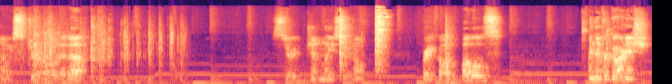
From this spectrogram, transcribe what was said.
Now we stir all that up. Stir it gently so we don't break all the bubbles. And then for garnish,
